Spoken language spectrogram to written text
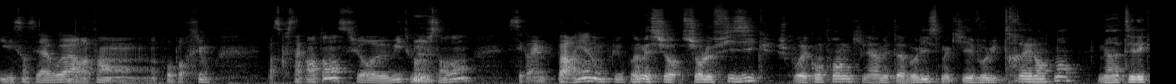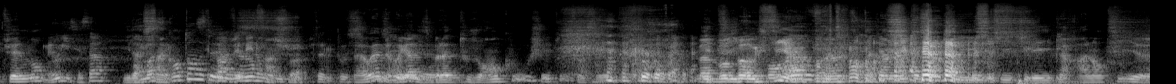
il, est censé avoir, enfin en, en proportion. Parce que 50 ans sur euh, 8 ou 900 ans, c'est quand même pas rien non plus. Quoi. Non, mais sur, sur le physique, je pourrais comprendre qu'il a un métabolisme qui évolue très lentement, mais intellectuellement, Mais oui, c'est ça. il a moi, 50 c'est- ans, c'est pas un bébé intellectuellement. non Enfin, plus, je- quoi. Peut-être possible. Bah ouais, mais regarde, il se euh, balade toujours en couche et tout. enfin, Bah, Et Boba aussi, hein, T'as l'impression qu'il- est hyper ralenti euh,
